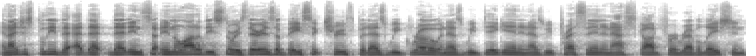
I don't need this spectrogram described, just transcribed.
And I just believe that that that in in a lot of these stories there is a basic truth, but as we grow and as we dig in and as we press in and ask God for a revelation,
